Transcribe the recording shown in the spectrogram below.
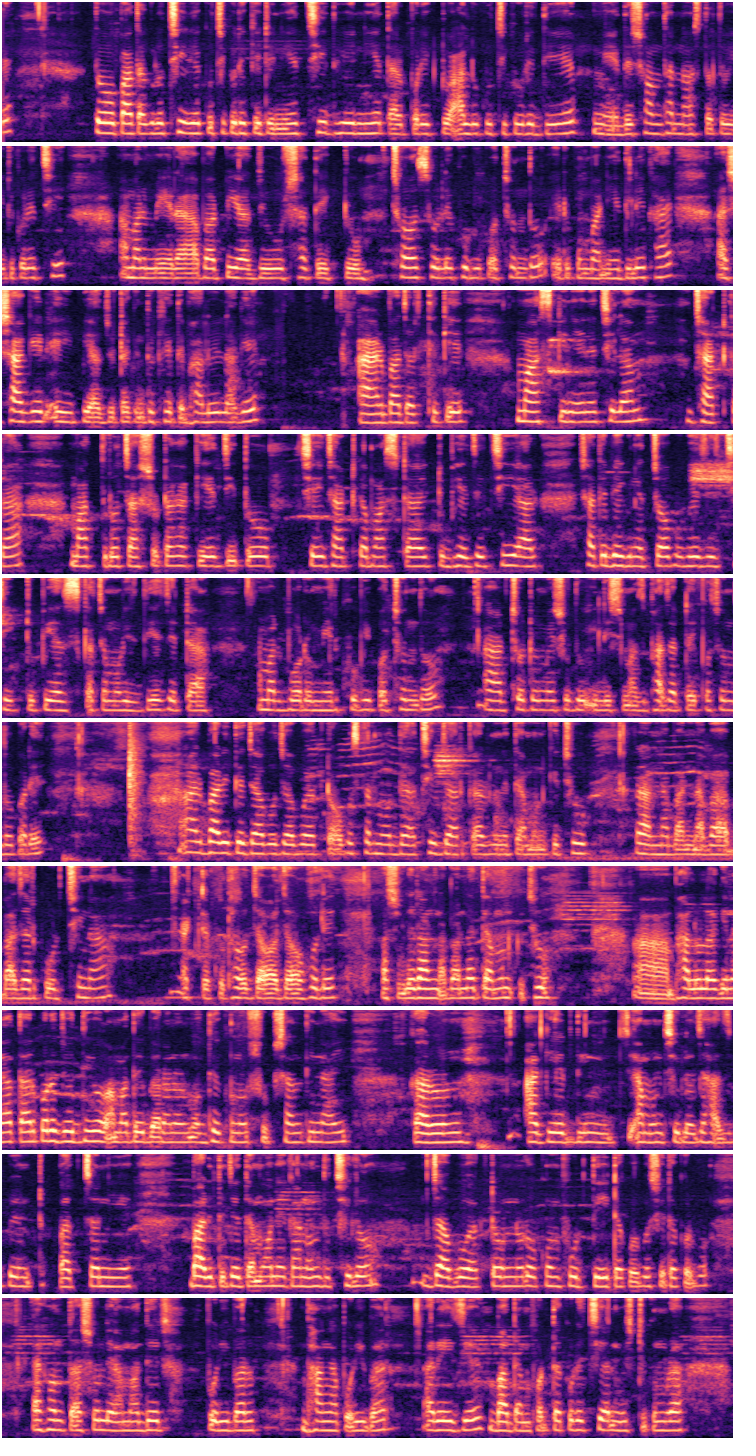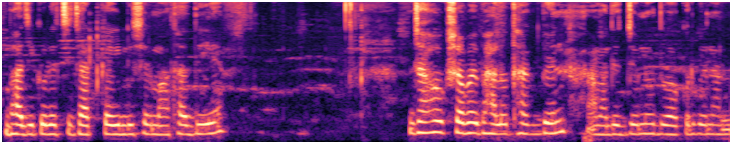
তো পাতাগুলো ছিঁড়ে কুচি করে কেটে নিয়েছি, ধুয়ে নিয়ে তারপরে একটু আলু কুচি করে দিয়ে মেয়েদের সন্ধান নাস্তা তৈরি করেছি। আমার মেয়েরা আবার পেঁয়াজুর সাথে একটু ছস হলে খুবই পছন্দ, এরকম বানিয়ে দিলে খায়। আর শাকের এই পেঁয়াজুটা কিন্তু খেতে ভালোই লাগে। আর বাজার থেকে মাছ কিনে এনেছিলাম, ঝাটকা। মাত্র চারশো টাকা কেজি, তো সেই ঝাটকা মাছটা একটু ভেজেছি আর সাথে বেগুনের চপও ভেজেছি, একটু পেঁয়াজ, কাঁচামরিচ দিয়ে, যেটা আমার বড় মেয়ের খুবই পছন্দ। আর ছোটো মেয়ে শুধু ইলিশ মাছ ভাজাটাই পছন্দ করে। আর বাড়িতে যাব যাব একটা অবস্থার মধ্যে আছি, যার কারণে তেমন কিছু রান্না বান্না বা বাজার করছি না। একটা কোথাও যাওয়া যাওয়া হলে আসলে রান্না বান্না তেমন কিছু ভালো লাগে না। তারপরে যদিও আমাদের বেড়ানোর মধ্যে কোনো সুখ শান্তি নাই, কারণ আগের দিন এমন ছিল যে হাজব্যান্ড বাচ্চা নিয়ে বাড়িতে যেতাম অনেক আনন্দ ছিল, যাব একটা অন্যরকম ফুর্তি এটা করব, সেটা করব। এখন তো আসলে আমাদের পরিবার ভাঙা পরিবার, আর এই যে বাদাম ভর্তা করেছি আর মিষ্টি কুমড়া ভাজি করেছি ঝাটকা ইলিশের মাথা দিয়ে। যা হোক, সবাই ভালো থাকবেন। আমাদের জন্য দোয়া করবেন আল্লাহ।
